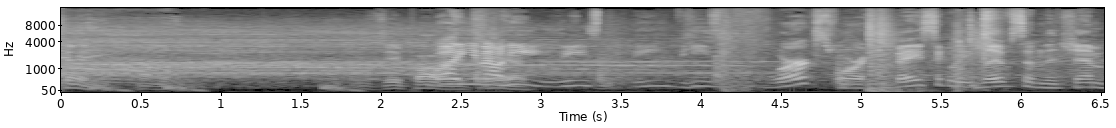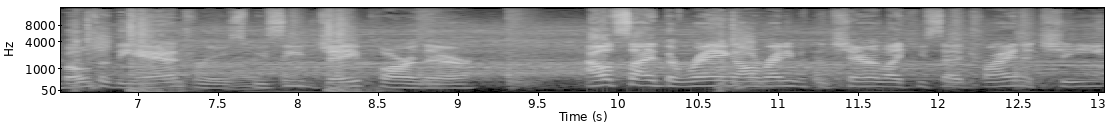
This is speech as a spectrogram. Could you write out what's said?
10. Uh-oh. Jay Paul Well, you know, there. he he's, he he works for it. He basically lives in the gym. Both of the Andrews. We see J Par there, outside the ring already with the chair, like you said, trying to cheat.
